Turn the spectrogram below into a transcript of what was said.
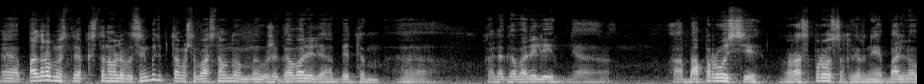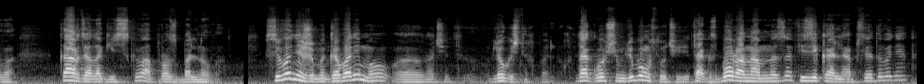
Э, подробности останавливаться не будем, потому что в основном мы уже говорили об этом, э, когда говорили э, об опросе, расспросах, вернее, больного, кардиологического, опрос больного. Сегодня же мы говорим о значит, легочных больных. Так, в общем, в любом случае, итак, сбор анамнеза, физикальное обследование –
